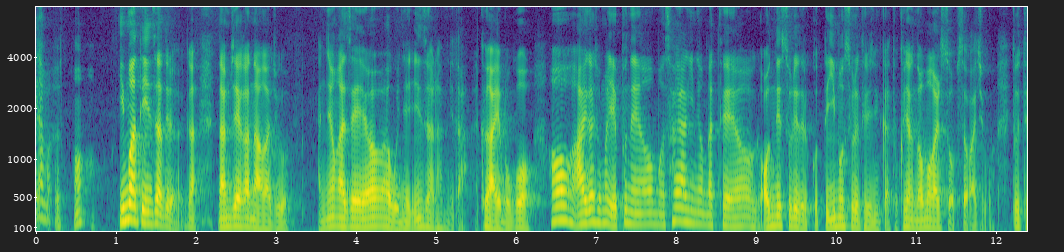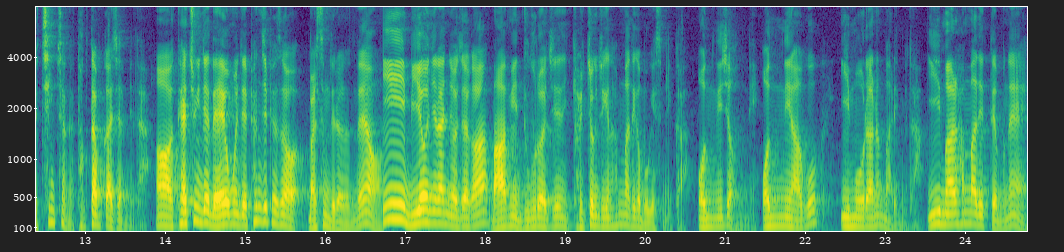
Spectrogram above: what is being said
빨리 어 이모한테 인사드려. 그러니까 남자애가 나와가지고 안녕하세요 하고 이제 인사를 합니다. 그 아이 보고 어 아이가 정말 예쁘네요. 뭐 서양 인형 같아요. 언니 소리 듣고 또 이모 소리 들으니까 또 그냥 넘어갈 수 없어가지고 또, 또 칭찬 덕담까지 합니다. 어 대충 이제 내용을 이제 편집해서 말씀드렸는데요. 이 미연이란 여자가 마음이 누그러진 결정적인 한마디가 뭐겠습니까? 언니죠 언니. 언니하고 이모라는 말입니다. 이 말 한마디 때문에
